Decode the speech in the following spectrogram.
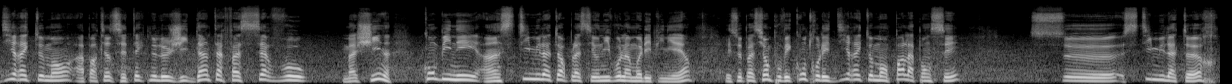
directement à partir de ces technologies d'interface cerveau-machine combinées à un stimulateur placé au niveau de la moelle épinière. Et ce patient pouvait contrôler directement par la pensée ce stimulateur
